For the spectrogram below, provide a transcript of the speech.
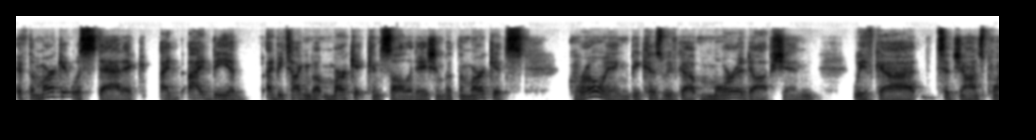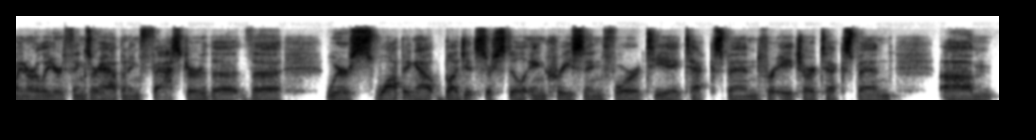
if the market was static, I'd, I'd be a I'd be talking about market consolidation, but the market's growing because we've got more adoption. We've got, to John's point earlier, things are happening faster. The the we're swapping out budgets are still increasing for TA tech spend, for HR tech spend. Um,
